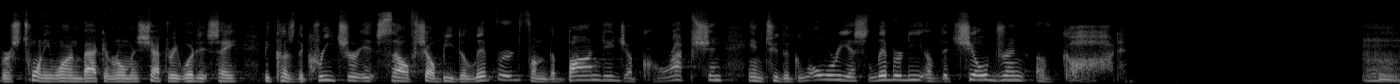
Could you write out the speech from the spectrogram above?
Verse 21 back in Romans chapter 8, what did it say? Because the creature itself shall be delivered from the bondage of corruption into the glorious liberty of the children of God. Mm.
